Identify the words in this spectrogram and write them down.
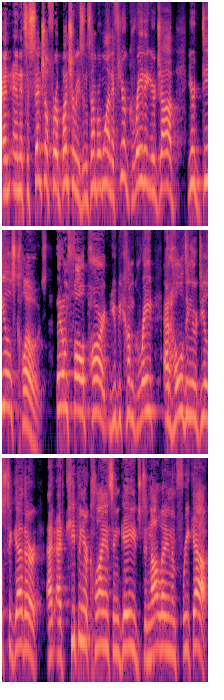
And, and it's essential for a bunch of reasons. Number one, if you're great at your job, your deals close. They don't fall apart. You become great at holding your deals together, at, at keeping your clients engaged and not letting them freak out.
